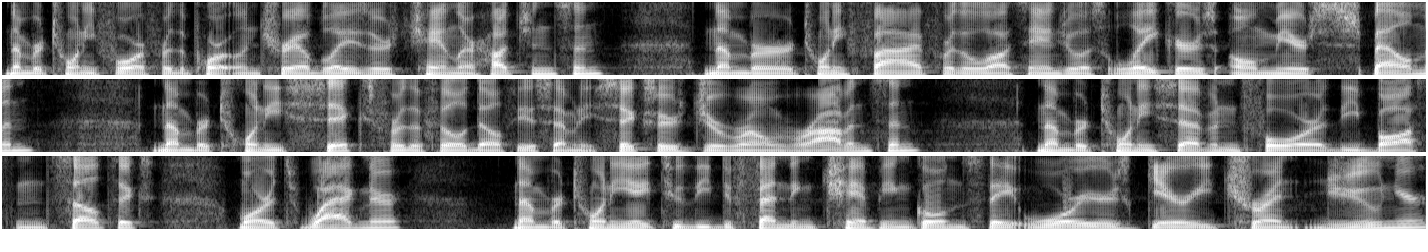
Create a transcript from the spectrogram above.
number 24 for the Portland Trailblazers, Chandler Hutchinson, number 25 for the Los Angeles Lakers, Omari Spellman, number 26 for the Philadelphia 76ers, Jerome Robinson, number 27 for the Boston Celtics, Moritz Wagner, number 28 to the defending champion Golden State Warriors, Gary Trent Jr.,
